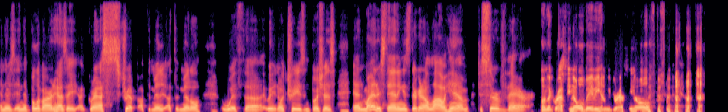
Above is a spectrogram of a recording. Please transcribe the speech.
and there's and the boulevard has a, a grass strip up the mid up the middle with uh, you know trees and bushes. And my understanding is they're going to allow him to serve there on the grassy knoll, baby, on the grassy knoll.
